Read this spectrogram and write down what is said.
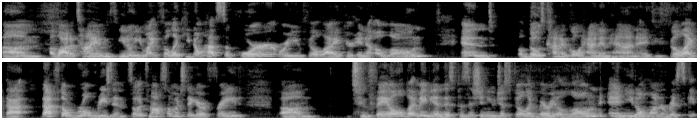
um, a lot of times, you know, you might feel like you don't have support, or you feel like you're in it alone, and those kind of go hand in hand. And if you feel like that, that's the real reason. So it's not so much that you're afraid um, to fail, but maybe in this position you just feel like very alone and you don't want to risk it.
